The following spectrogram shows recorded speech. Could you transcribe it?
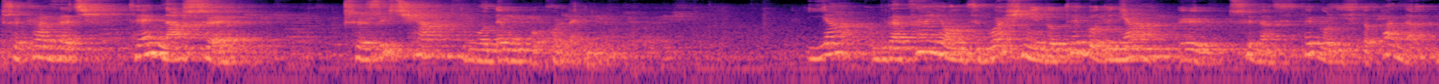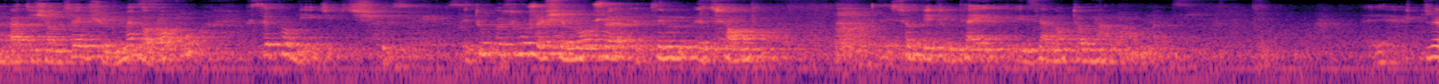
przekazać te nasze przeżycia młodemu pokoleniu. Ja wracając właśnie do tego dnia y, 13 listopada 2007 roku chcę powiedzieć, tu posłużę się może tym, co sobie tutaj zanotowałam, że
